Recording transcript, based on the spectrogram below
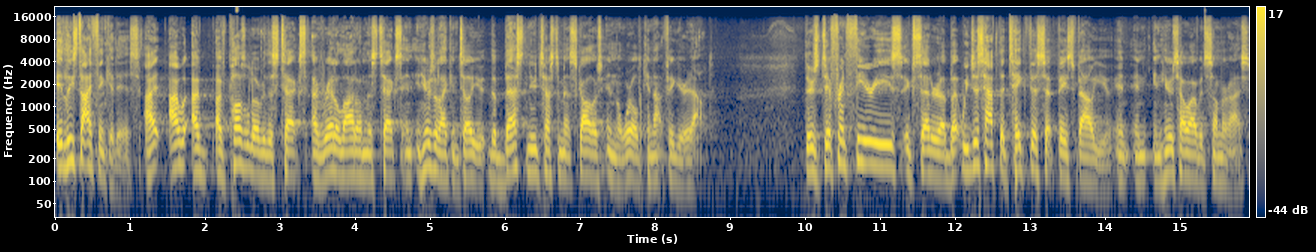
At least I think it is. I, have puzzled over this text. I've read a lot on this text, and, and here's what I can tell you the best New Testament scholars in the world cannot figure it out. There's different theories, etc., but we just have to take this at face value. And, and, and here's how I would summarize.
